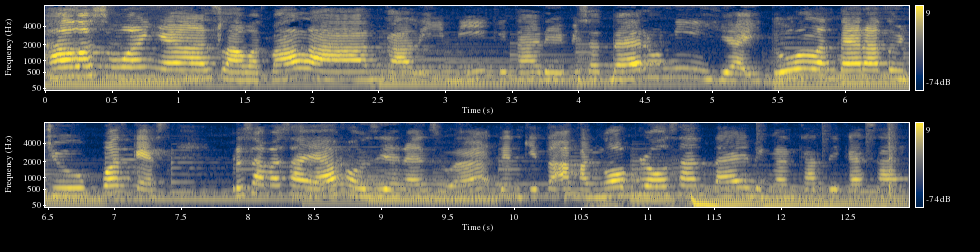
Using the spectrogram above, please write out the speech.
Halo semuanya, selamat malam. Kali ini kita ada episode baru nih, yaitu Lentera 7 Podcast. Bersama saya Fauzia Nazwa dan kita akan ngobrol santai dengan Kartika Sari.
